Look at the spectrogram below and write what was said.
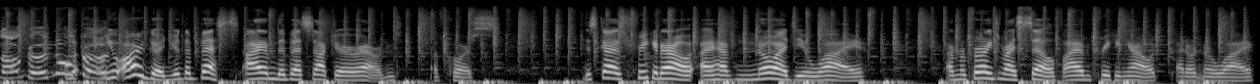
not good, not good. You are good. You're the best. I am the best doctor around, of course. This guy is freaking out. I have no idea why. I'm referring to myself. I'm freaking out. I don't know why.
